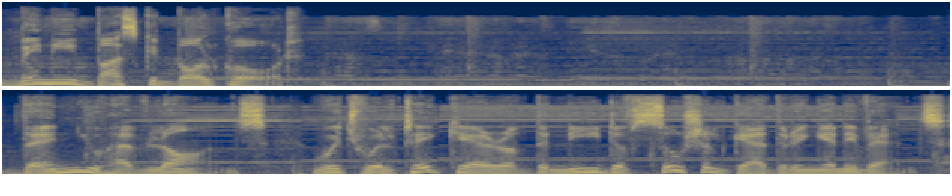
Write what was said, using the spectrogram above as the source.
Mini basketball court Then you have lawns, which will take care of the need of social gathering and events.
